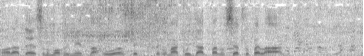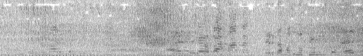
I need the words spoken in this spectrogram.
Uma hora dessa no movimento da rua, tem que tomar cuidado para não ser atropelado. Ele tá fazendo filme de comédia.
